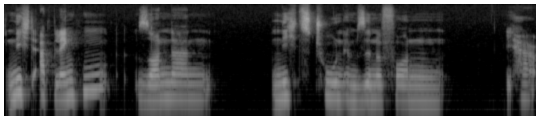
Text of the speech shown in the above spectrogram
nicht ablenken, sondern nichts tun im Sinne von ja,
